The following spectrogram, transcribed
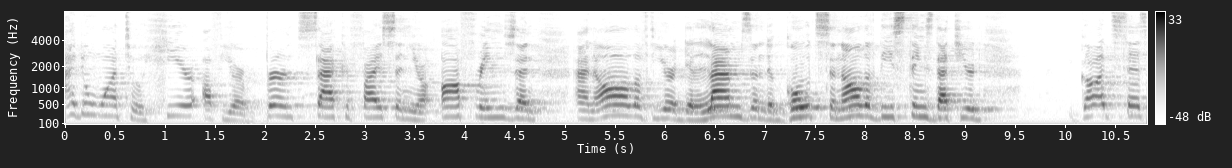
I don't want to hear of your burnt sacrifice and your offerings and, and all of your the lambs and the goats and all of these things that you're God says,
